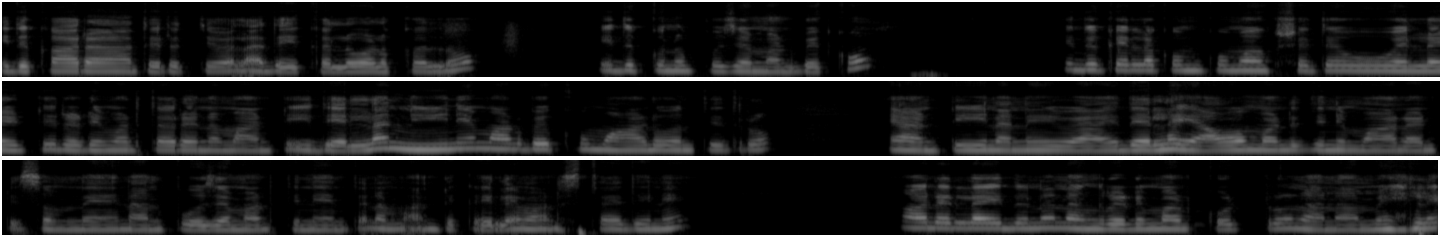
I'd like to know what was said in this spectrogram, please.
ಇದು ಖಾರ ತಿರುತ್ತೀವಲ್ಲ ಅದೇ ಕಲ್ಲು, ಒಳ್ಕಲ್ಲು ಇದಕ್ಕೂ ಪೂಜೆ ಮಾಡಬೇಕು. ಇದಕ್ಕೆಲ್ಲ ಕುಂಕುಮ, ಅಕ್ಷತೆ, ಹೂವೆಲ್ಲ ಇಟ್ಟು ರೆಡಿ ಮಾಡ್ತಾವ್ರೆ ನಮ್ಮ ಆಂಟಿ. ಇದೆಲ್ಲ ನೀನೇ ಮಾಡಬೇಕು, ಮಾಡು ಅಂತಿದ್ರು. ಆಂಟಿ, ನಾನು ಇದೆಲ್ಲ ಯಾವಾಗ ಮಾಡಿದ್ದೀನಿ ಮಾಡು ಆಂಟಿ ಸುಮ್ಮನೆ ನಾನು ಪೂಜೆ ಮಾಡ್ತೀನಿ ಅಂತ ನಮ್ಮ ಆಂಟಿ ಕೈಲೇ ಮಾಡಿಸ್ತಾ ಇದ್ದೀನಿ. ಅವರೆಲ್ಲ ಇದನ್ನು ನಂಗೆ ರೆಡಿ ಮಾಡಿಕೊಟ್ರು. ನಾನು ಆಮೇಲೆ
